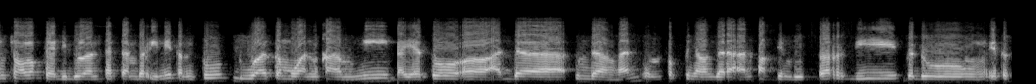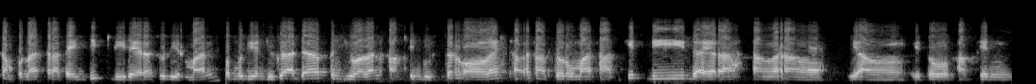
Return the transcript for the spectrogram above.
mencolok ya di bulan September ini tentu dua temuan kami yaitu uh, ada undangan untuk penyelenggaraan vaksin booster di gedung itu sempurna strategik di daerah Sudirman. Kemudian juga ada penjualan vaksin booster oleh salah satu rumah sakit di daerah Tangerang ya yang itu vaksin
